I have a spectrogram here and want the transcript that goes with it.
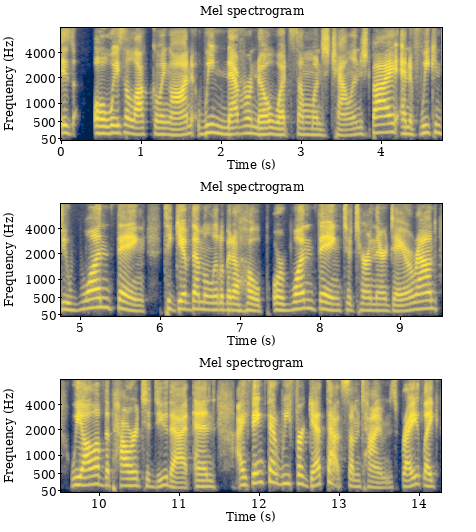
is always a lot going on. We never know what someone's challenged by. And if we can do one thing to give them a little bit of hope or one thing to turn their day around, we all have the power to do that. And I think that we forget that sometimes, right? Like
